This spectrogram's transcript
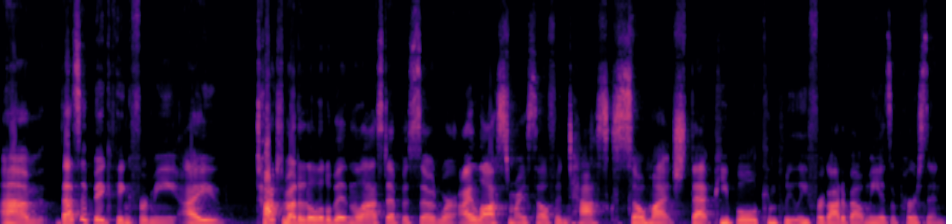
Um, that's a big thing for me. I talked about it a little bit in the last episode where I lost myself in tasks so much that people completely forgot about me as a person.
